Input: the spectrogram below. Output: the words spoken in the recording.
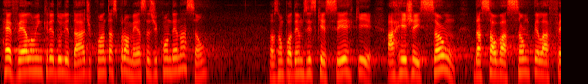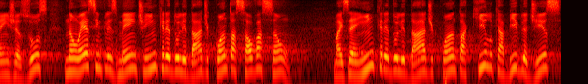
revelam incredulidade quanto às promessas de condenação. Nós não podemos esquecer que a rejeição da salvação pela fé em Jesus não é simplesmente incredulidade quanto à salvação, mas é incredulidade quanto àquilo que a Bíblia diz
